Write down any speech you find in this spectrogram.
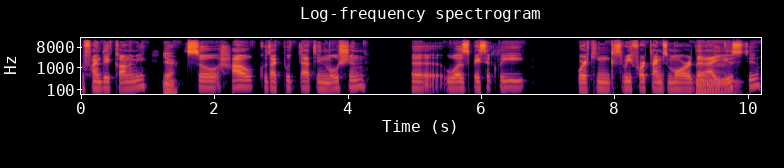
to find the economy. yeah So how could I put that in motion? Uh, was basically working three, four times more than I Mm. used to.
